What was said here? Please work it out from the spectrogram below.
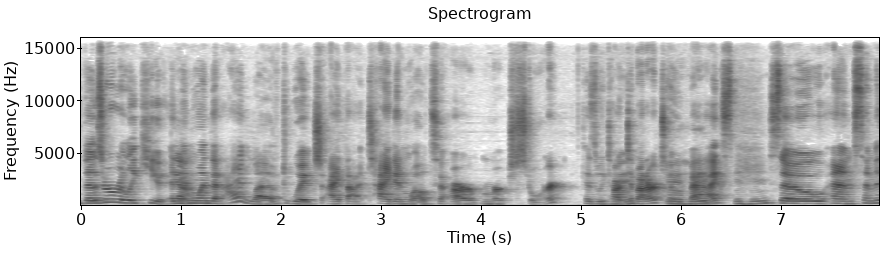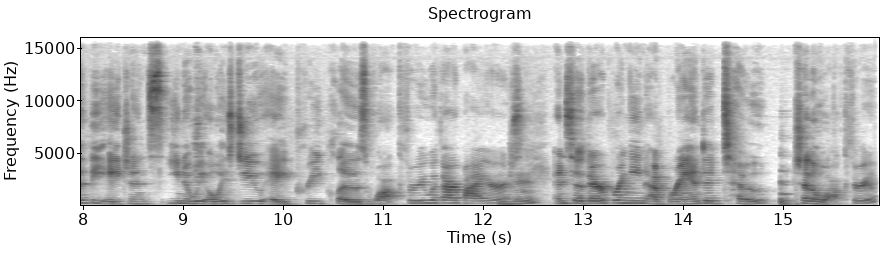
those are really cute. And Yeah. then one that I loved, which I thought tied in well to our merch store, because we talked about our tote Mhm. bags. Mhm. So um, some of the agents, you know, we always do a pre-close walkthrough with our buyers, Mhm. and so they're bringing a branded tote to the walkthrough.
